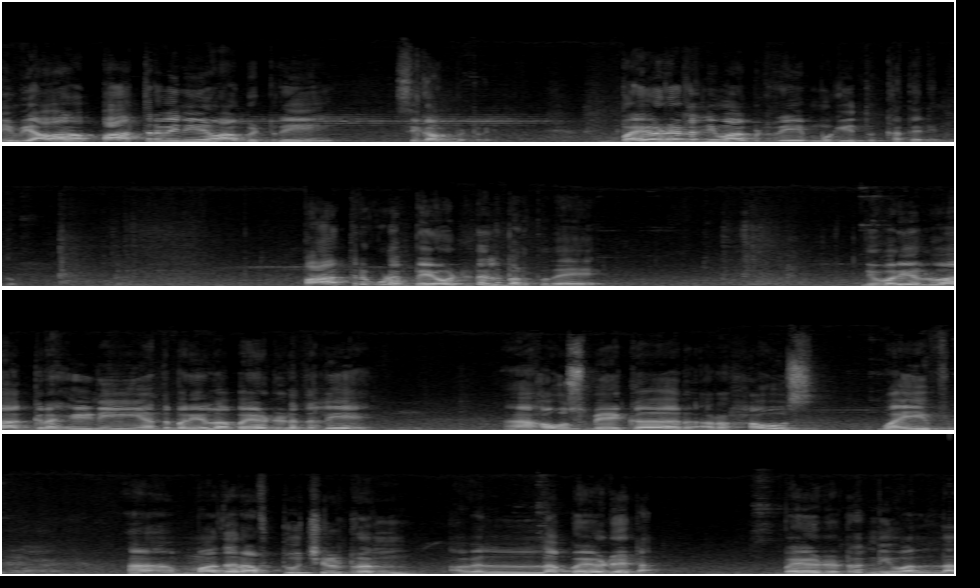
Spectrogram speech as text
ನೀವು ಯಾವಾಗ ಪಾತ್ರವೇ ನೀವು ಆಗಿಬಿಟ್ರಿ ಸಿಕ್ಕಾಗ್ಬಿಟ್ರಿ. ಬಯೋಡೇಟಾ ನೀವು ಆಗಿಬಿಟ್ರಿ ಮುಗೀತು ಕತೆ ನಿಮ್ಮದು ಪಾತ್ರ ಕೂಡ ಬಯೋಡೇಟಲ್ಲಿ ಬರ್ತದೆ. ನೀವು ಬರೆಯಲ್ವಾ ಗೃಹಿಣಿ ಅಂತ ಬರೆಯಲ್ವಾ ಬಯೋಡೇಟಾದಲ್ಲಿ? ಹೌಸ್ ಮೇಕರ್ ಅವ್ರ house wife mother of two children ಅವೆಲ್ಲ ಬಯೋಡೇಟಾ. ಬಯೋಡೇಟಾ ನೀವಲ್ಲ.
